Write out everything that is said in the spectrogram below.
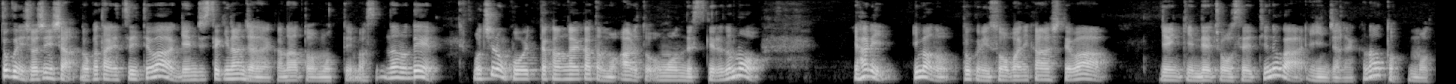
特に初心者の方については現実的なんじゃないかなと思っています。なので、もちろんこういった考え方もあると思うんですけれども、やはり今の特に相場に関しては、現金で調整っていうのがいいんじゃないかなと思っ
